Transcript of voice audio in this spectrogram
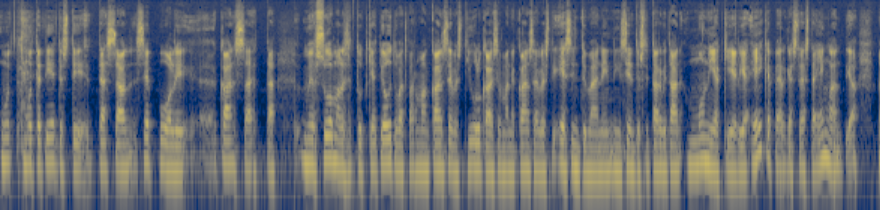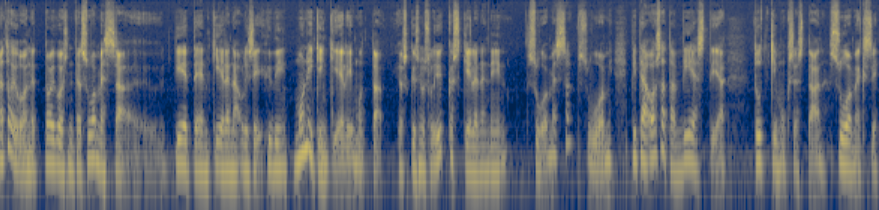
mutta, mutta tietysti tässä on se puoli äh, kanssa, että myös suomalaiset tutkijat joutuvat varmaan kansainvälisesti julkaisemaan ja kansainvälisesti esiintymään, niin, niin siinä tietysti tarvitaan monia kieliä, eikä pelkästään sitä englantia. Mä toivoin, että toivoisin, että Suomessa äh, tieteen kielenä olisi hyvin monikin kieli, mutta jos kysymys oli ykköskielenä, niin Suomessa Suomi. Pitää osata viestiä tutkimuksestaan suomeksi.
